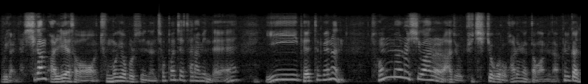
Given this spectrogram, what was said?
우리가 이제 시간 관리에서 주목해 볼 수 있는 첫 번째 사람인데 이 베토벤은 정말로 시간을 아주 규칙적으로 활용했다고 합니다. 그러니까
